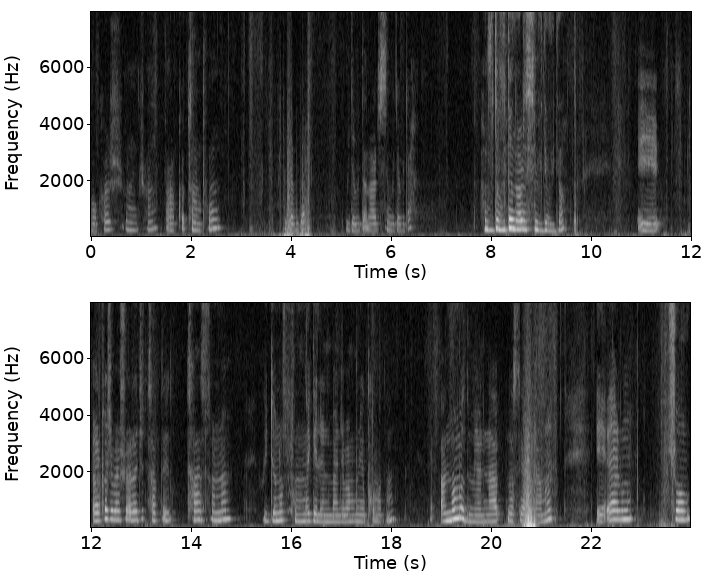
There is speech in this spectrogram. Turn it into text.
Bagaj, ön cam, arka tampon. Bir de bir de. Bir de bir de neredesin bir de bir de. Bir de bir de neredesin bir de bir de. Ee, arkadaşlar ben şu aracı taktıktan sonra videonun sonuna gelelim bence. Ben bunu yapamadım. Ya, anlamadım yani nasıl yapacağımı. Ee, eğer bunun şu an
